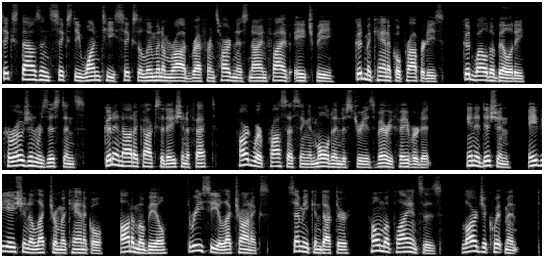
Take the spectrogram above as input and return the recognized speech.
6061 T6 aluminum rod reference hardness 95 HB, good mechanical properties, good weldability, corrosion resistance, good anodic oxidation effect, hardware processing and mold industry is very favored it. In addition, aviation electromechanical, automobile, 3C electronics, semiconductor, home appliances, large equipment,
